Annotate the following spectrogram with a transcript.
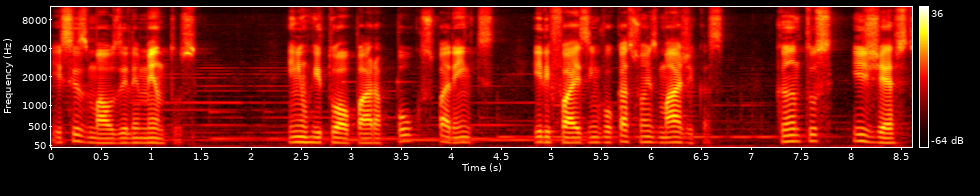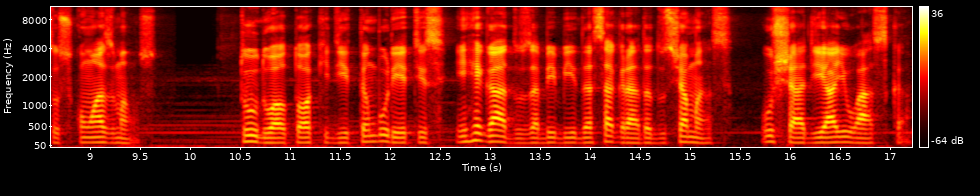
esses maus elementos. Em um ritual para poucos parentes, ele faz invocações mágicas, cantos e gestos com as mãos. Tudo ao toque de tamburetes e regados à bebida sagrada dos xamãs, o chá de ayahuasca.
